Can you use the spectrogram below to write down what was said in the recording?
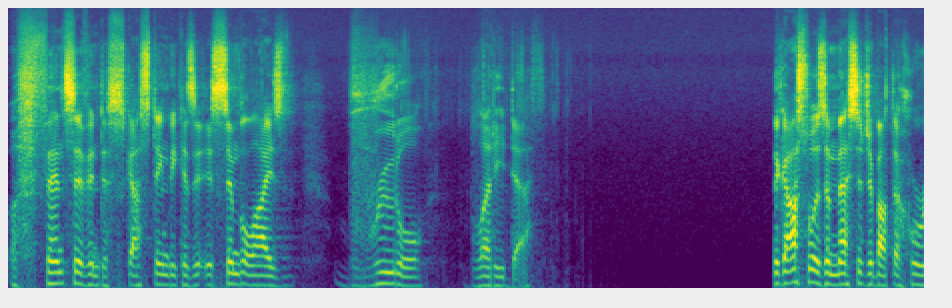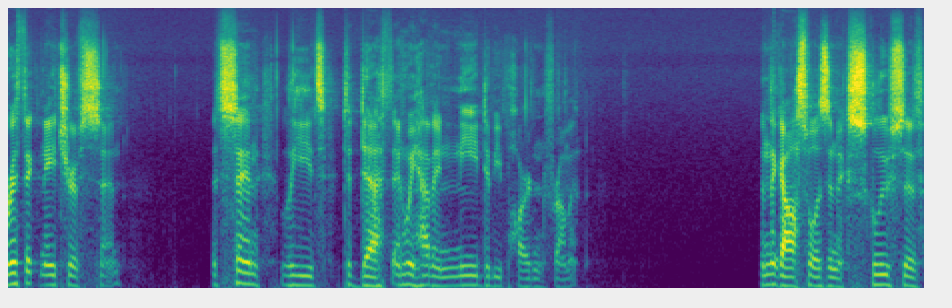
offensive and disgusting because it symbolized brutal, bloody death. The gospel is a message about the horrific nature of sin. That sin leads to death, and we have a need to be pardoned from it. And the gospel is an exclusive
